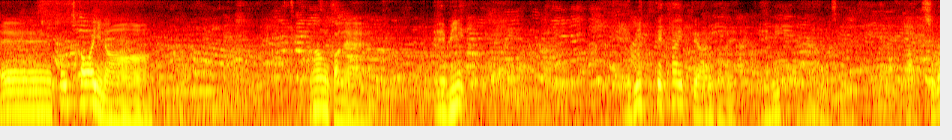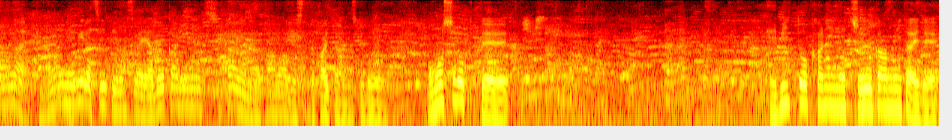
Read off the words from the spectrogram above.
えー、こいつ可愛いな。なんかねエビ。エビって書いてあるからエビなんですかね。あ違うない。名前にエビがついていますがヤドカリに近い仲間ですって書いてあるんですけど面白くてエビとカニの中間みたいで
